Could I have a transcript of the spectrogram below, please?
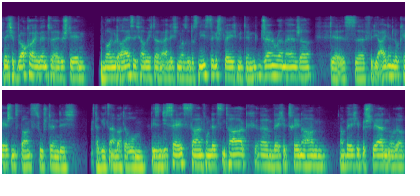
welche Blocker eventuell bestehen. Um 9.30 Uhr habe ich dann eigentlich immer so das nächste Gespräch mit dem General Manager. Der ist äh, für die eigenen Locations bei uns zuständig. Da geht es einfach darum, wie sind die Sales-Zahlen vom letzten Tag, äh, welche Trainer haben haben welche Beschwerden oder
